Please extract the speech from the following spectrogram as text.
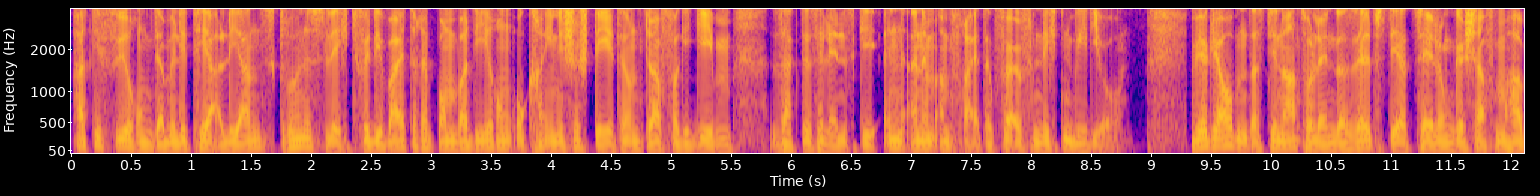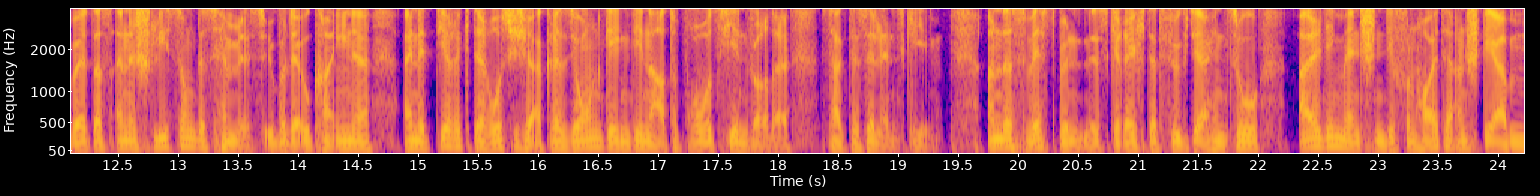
hat die Führung der Militärallianz grünes Licht für die weitere Bombardierung ukrainischer Städte und Dörfer gegeben, sagte Zelensky in einem am Freitag veröffentlichten Video. Wir glauben, dass die NATO-Länder selbst die Erzählung geschaffen habe, dass eine Schließung des Himmels über der Ukraine eine direkte russische Aggression gegen die NATO provozieren würde, sagte Zelensky. An das Westbündnis gerichtet fügte er hinzu, all die Menschen, die von heute an sterben,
